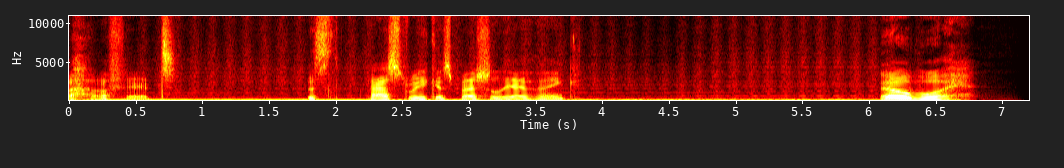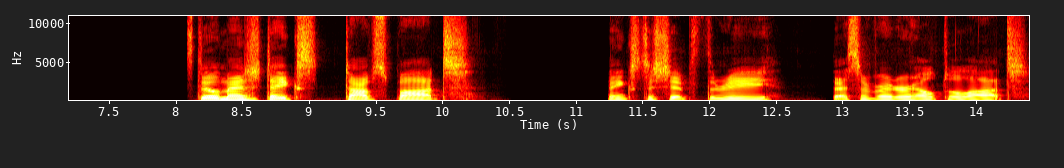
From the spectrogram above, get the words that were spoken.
of it. This past week, especially, I think. Oh boy. Still managed to take top spot. Thanks to ship 3. That subverter helped a lot.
